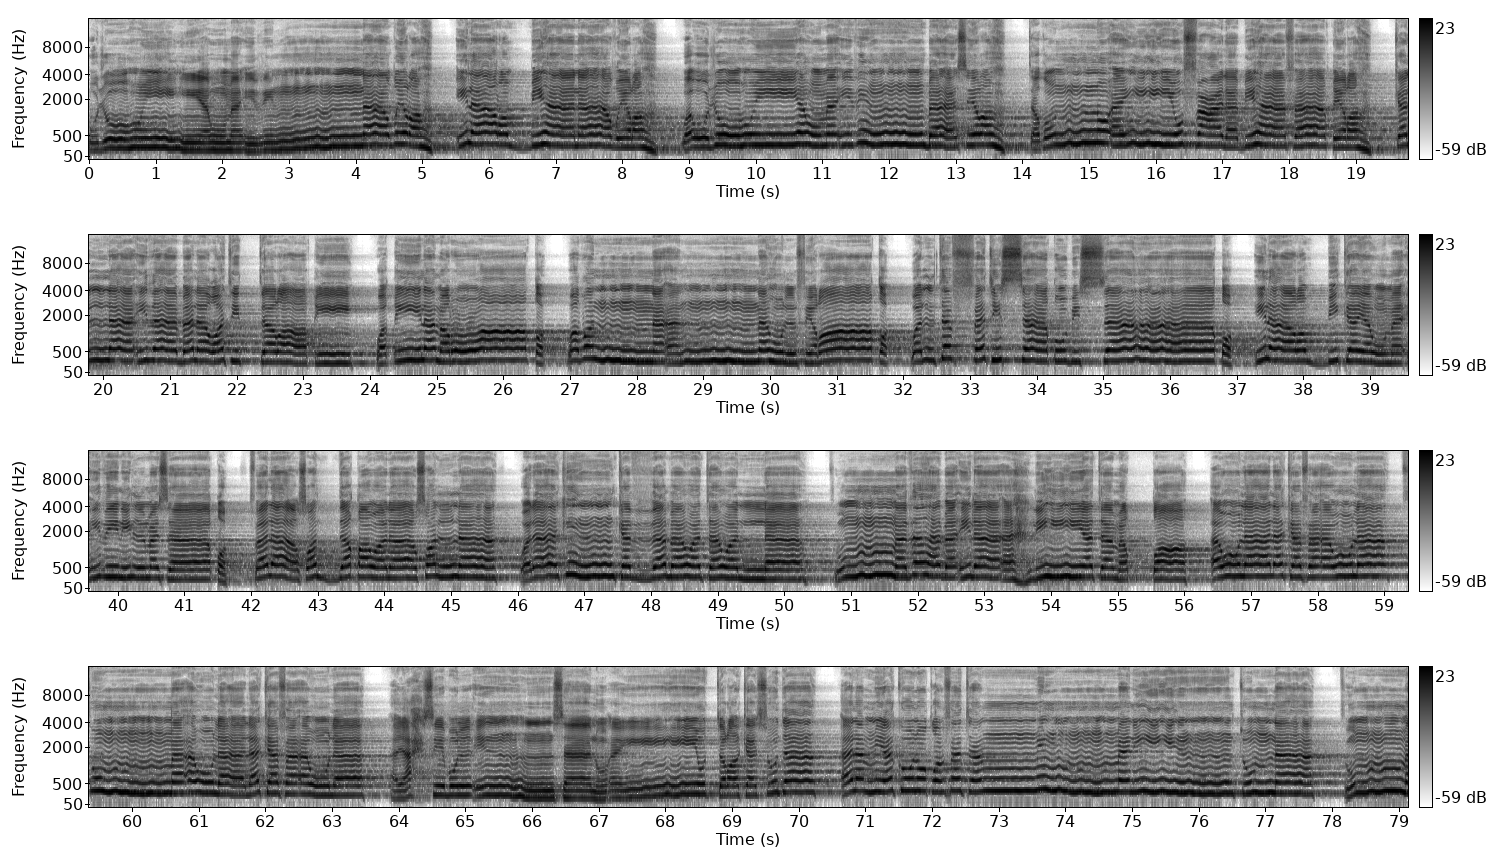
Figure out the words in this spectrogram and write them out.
وجوه يومئذ ناظرة إلى ربها ناظرة. ووجوه يومئذ باسرة تظن أن يفعل بها فاقرة. كلا إذا بلغت التراقي وقيل من راق. وظن أنه الفراق والتفت الساق بالساق إلى ربك يومئذ المساق. فلا صدق ولا صلى ولكن كذب وتولى. ثم ذهب إلى أهله يتمطى. أولى لك فأولى ثم أولى لك فأولى. أيحسب الإنسان أن يترك سدى؟ ألم يك نطفة من مني تمنى ثم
